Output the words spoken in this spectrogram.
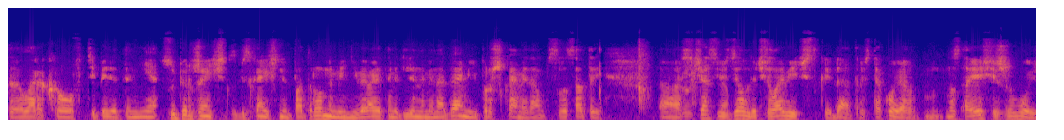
э, Лары Крофт, теперь это не супер женщина с бесконечными патронами, невероятными длинными ногами и прыжками там с высоты. А, сейчас ее сделали человеческой, да, то есть такой а, настоящей живой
